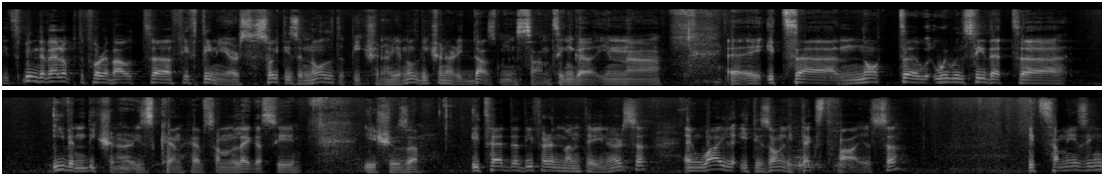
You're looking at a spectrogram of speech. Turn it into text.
it's been developed for about uh, 15 years, so it is an old dictionary. An old dictionary does mean something. Uh, in uh, uh, it's uh, not. we will see that even dictionaries can have some legacy issues. it had different maintainers, and while it is only text files, it's amazing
